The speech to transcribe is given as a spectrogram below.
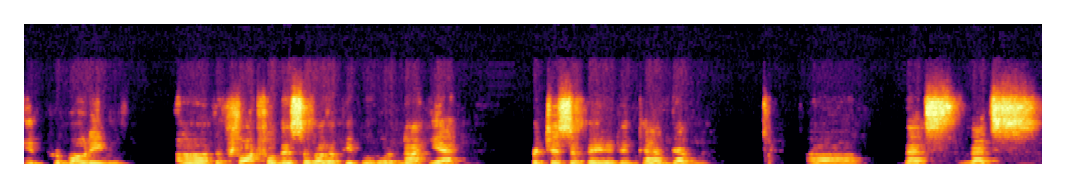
in promoting uh, the thoughtfulness of other people who have not yet participated in town government. Uh, that's, that's,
